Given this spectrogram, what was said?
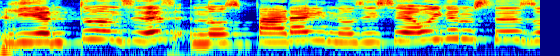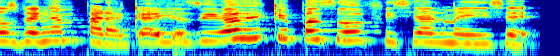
Y entonces nos para y nos dice, oigan, ustedes dos vengan para acá. Y yo así, ay, ¿qué pasó, oficial? Me dice,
